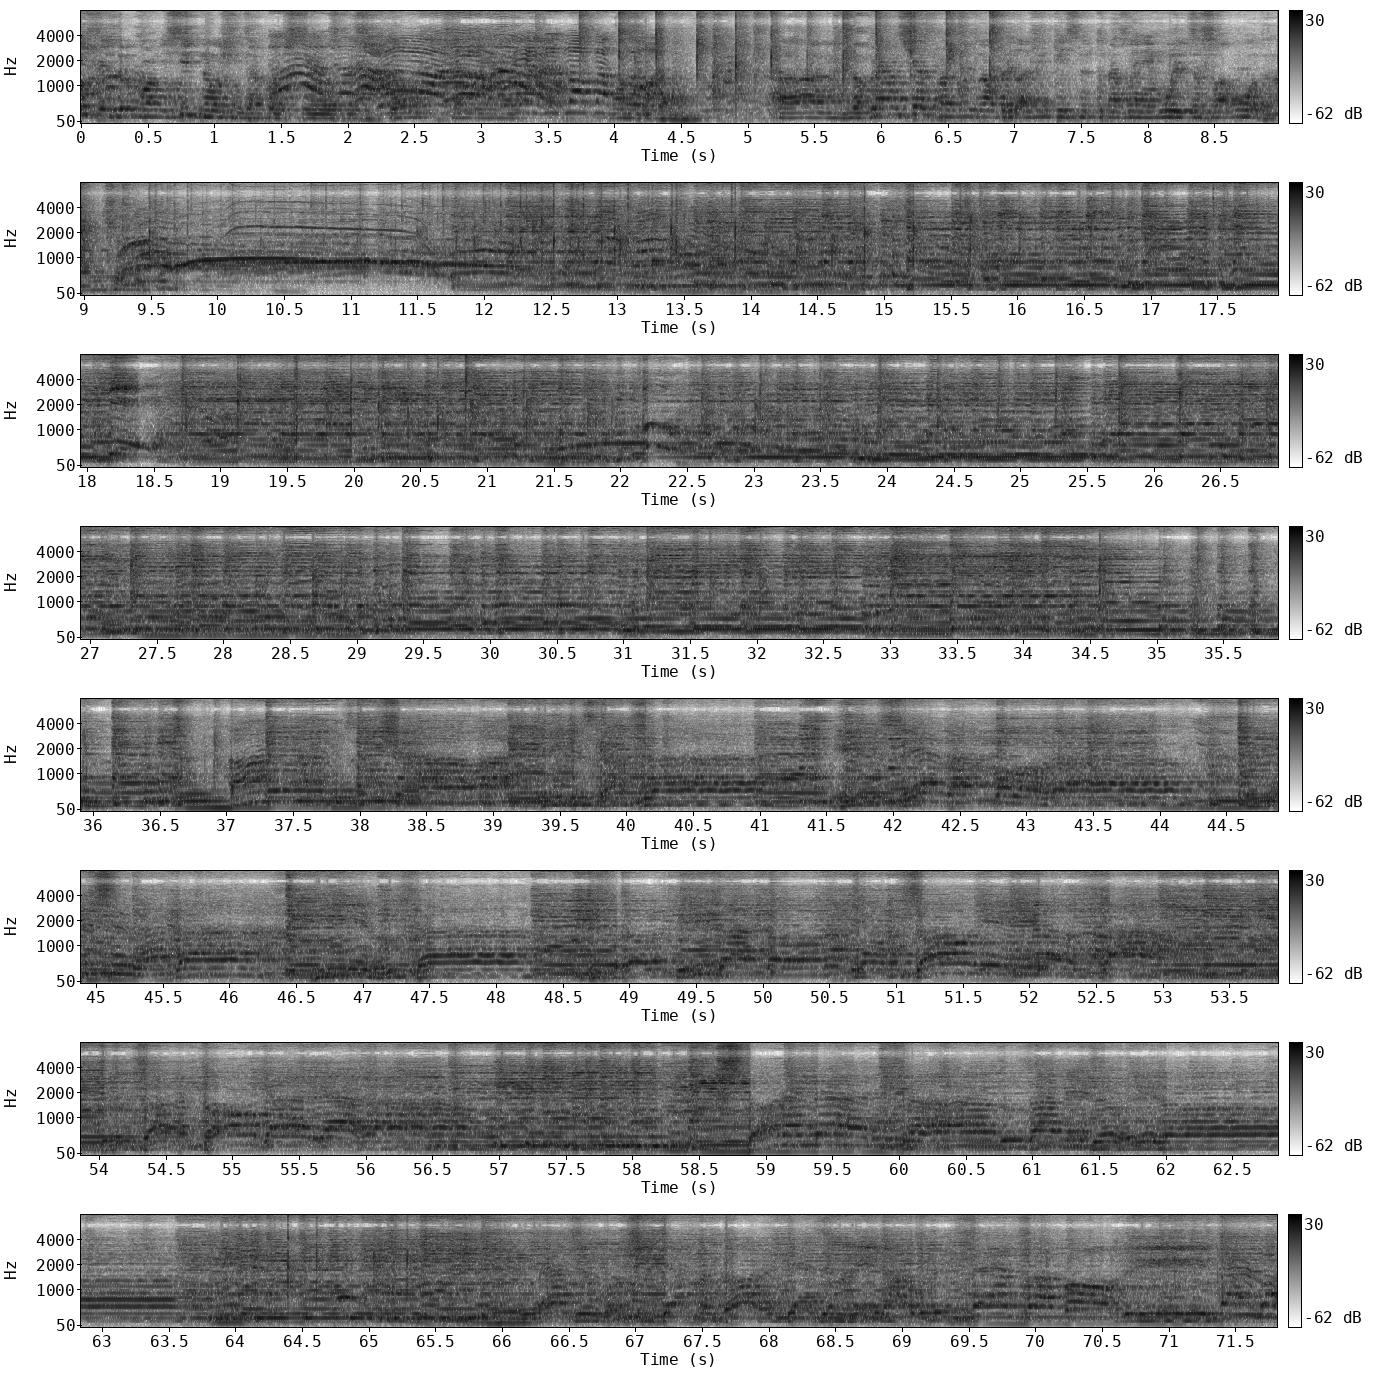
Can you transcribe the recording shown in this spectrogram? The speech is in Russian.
Если вдруг вам действительно очень захочется его услышать, то... А, но прямо сейчас позвольте вам предложить песню под названием «Улица Свободы». Нам еще не сразу заметил ее. Я живу сейчас в городе земли на улице свободы Свободы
